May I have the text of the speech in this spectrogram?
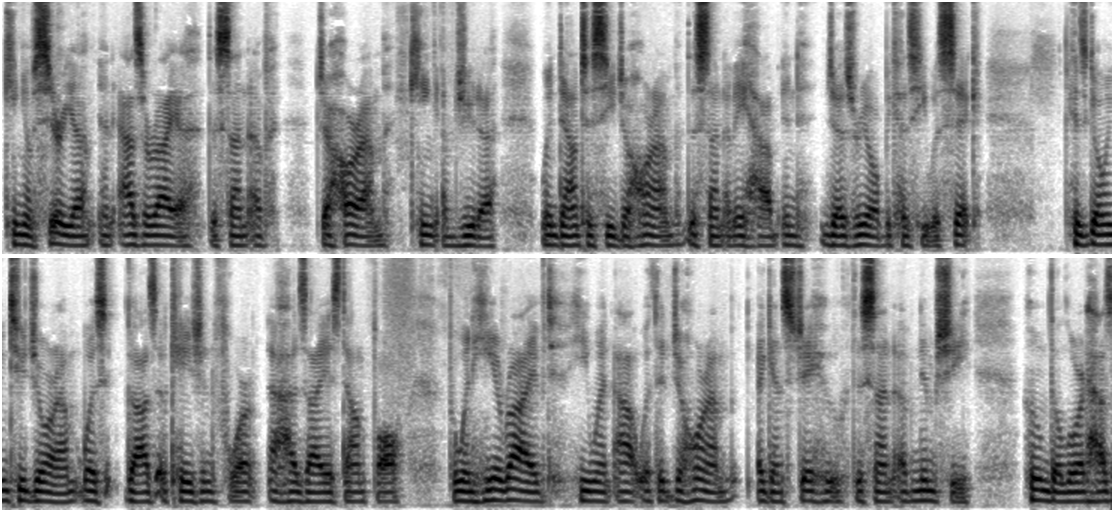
king of Syria, and Azariah, the son of Jehoram, king of Judah, went down to see Jehoram, the son of Ahab, in Jezreel because he was sick. His going to Joram was God's occasion for Ahaziah's downfall. For when he arrived, he went out with Jehoram against Jehu, the son of Nimshi, whom the Lord has,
